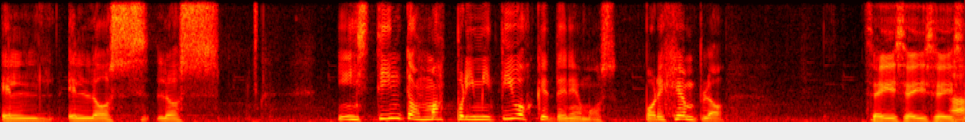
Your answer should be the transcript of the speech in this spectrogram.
el- el- los, los instintos más primitivos que tenemos. Por ejemplo, Seguí, seguí, seguí, Ah.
